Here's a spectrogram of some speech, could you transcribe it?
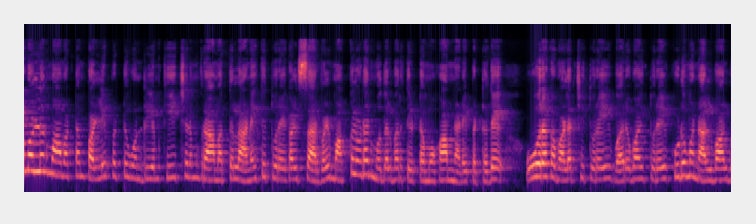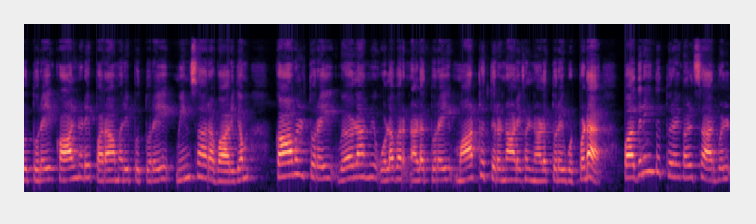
திருவள்ளூர் மாவட்டம் பள்ளிப்பட்டு ஒன்றியம் கீச்சலம் கிராமத்தில் அனைத்து துறைகள் சார்பில் மக்களுடன் முதல்வர் திட்ட முகாம் நடைபெற்றது. ஊரக வளர்ச்சித்துறை வருவாய்த்துறை குடும்ப நல்வாழ்வுத்துறை கால்நடை பராமரிப்புத்துறை மின்சார வாரியம் காவல்துறை வேளாண்மை உழவர் நலத்துறை மாற்றுத்திறனாளிகள் நலத்துறை உட்பட பதினைந்து துறைகள் சார்பில்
